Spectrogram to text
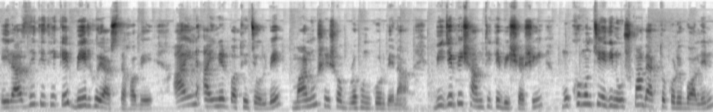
এই রাজনীতি থেকে বের হয়ে আসতে হবে। আইন আইনের পথে চলবে, মানুষ এসব গ্রহণ করবে না। বিজেপি শান্তিতে বিশ্বাসী, মুখ্যমন্ত্রী এদিন উষ্মা ব্যক্ত করে বলেন,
